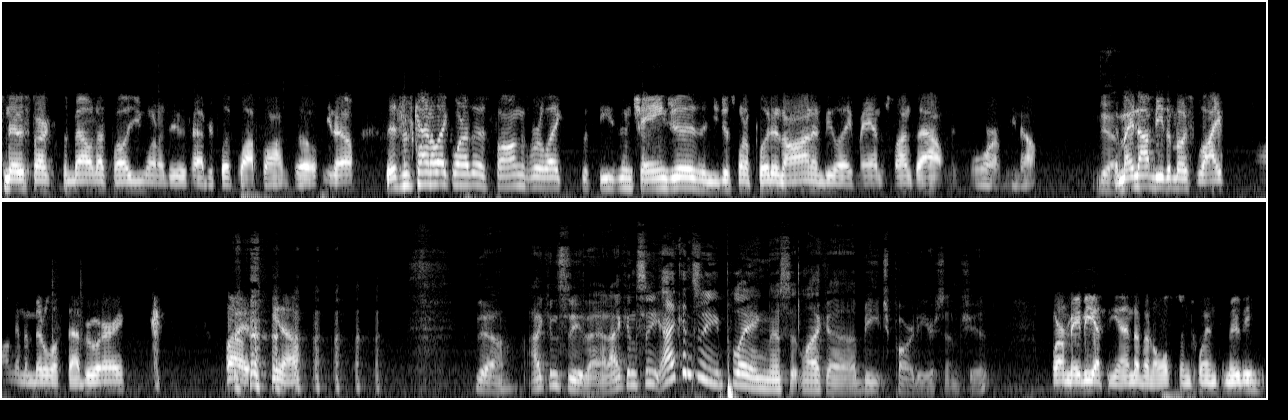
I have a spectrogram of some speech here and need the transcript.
snow starts to melt, that's all you want to do is have your flip flops on. So you know, this is kind of like one of those songs where like the season changes and you just want to put it on and be like, man, the sun's out and it's warm. You know, yeah. it might not be the most live song in the middle of February, but you know, Yeah, I can see that. I can see I can see playing this at like a, a beach party or some shit. or maybe at the end of an Olsen Twins movie.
